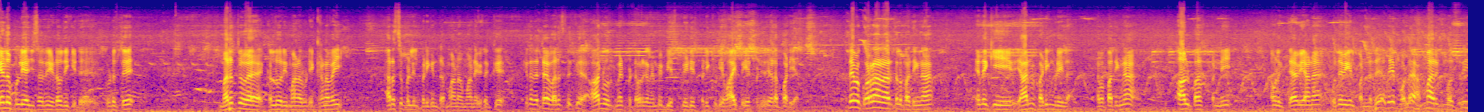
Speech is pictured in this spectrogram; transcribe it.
ஏழு புள்ளி அஞ்சு சதவீதம் இடஒதுக்கீடு கொடுத்து மருத்துவ கல்லூரி மாணவருடைய கனவை அரசு பள்ளியில் படிக்கின்ற மாணவ மாணவிகளுக்கு கிட்டத்தட்ட வருஷத்துக்கு ஆறுநூறுக்கு மேற்பட்டவர்கள் எம்பிபிஎஸ் பிடிஎஸ் படிக்கக்கூடிய வாய்ப்பை ஏற்படுத்தியது எடப்பாடியார். அதே போல் கொரோனா நேரத்தில் பார்த்திங்கன்னா இன்றைக்கி யாருமே படிக்க முடியல. அப்போ பார்த்திங்கன்னா ஆல் பாஸ் பண்ணி அவங்களுக்கு தேவையான உதவிகள் பண்ணது. அதே போல் அம்மா இருக்கும்போது சரி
